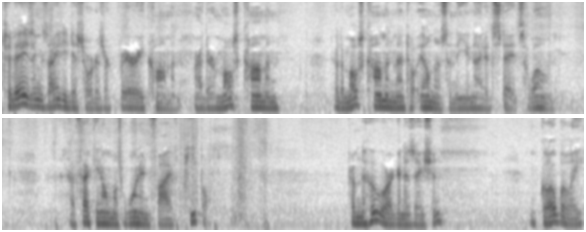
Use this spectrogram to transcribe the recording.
Today's anxiety disorders are very common, are their most common they're the most common mental illness in the United States alone, affecting almost one in five people. From the WHO organization, globally,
